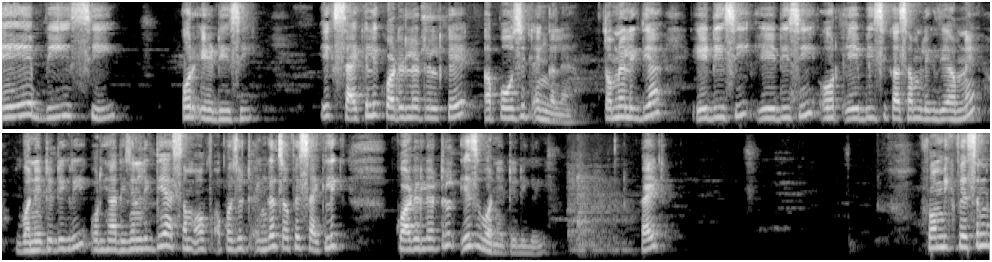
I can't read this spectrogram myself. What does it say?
ए बी सी और ए डी सी एक साइकिलिक क्वाड्रिलेटरल के अपोजिट एंगल हैं। तो हमने लिख दिया ए डी सी ए डी सी और ए बी सी का सम लिख दिया हमने 180 डिग्री और यहाँ रीजन लिख दिया sum of opposite angles of a cyclic quadrilateral is 180 degree right from equation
